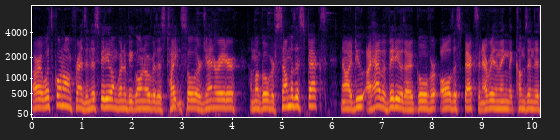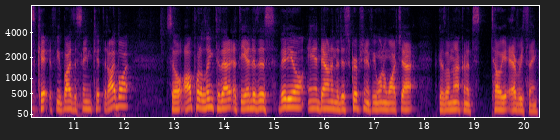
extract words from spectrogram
All right, what's going on friends? In this video, I'm gonna be going over this Titan solar generator. I'm gonna go over some of the specs. Now I do, I have a video that I go over all the specs and everything that comes in this kit if you buy the same kit that I bought. So I'll put a link to that at the end of this video and down in the description if you wanna watch that because I'm not gonna tell you everything.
